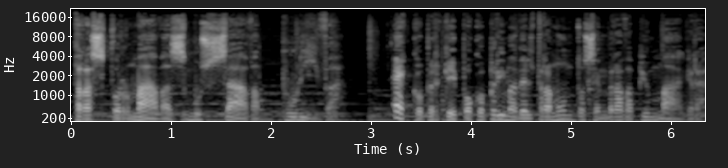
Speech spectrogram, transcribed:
Trasformava, smussava, puliva. Ecco perché poco prima del tramonto sembrava più magra.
